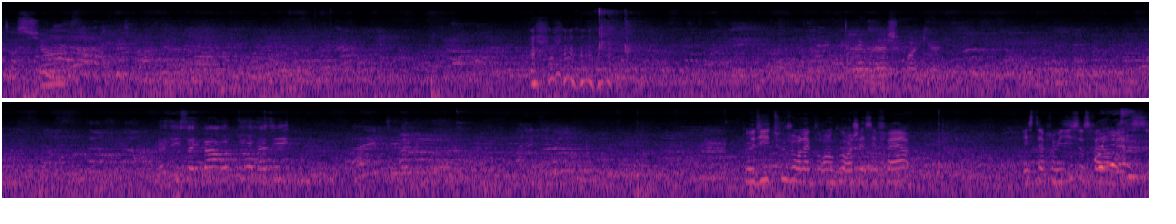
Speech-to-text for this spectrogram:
Attention. Là, je crois que. Vas-y, va, retourne, vas-y. Cody toujours là pour encourager ses frères. Et cet après-midi, ce sera l'inverse.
